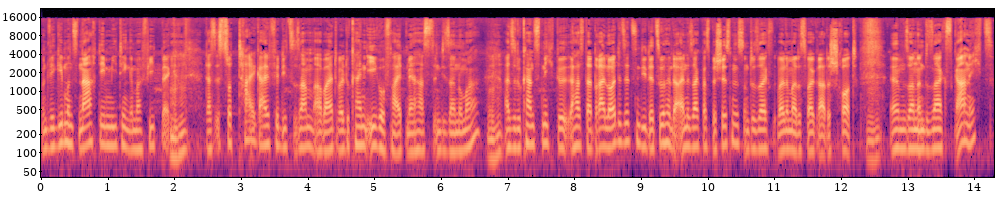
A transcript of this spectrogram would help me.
und wir geben uns nach dem Meeting immer Feedback. Mhm. Das ist total geil für die Zusammenarbeit, weil du keinen Ego-Fight mehr hast in dieser Nummer. Mhm. Also du kannst nicht, du hast da drei Leute sitzen, die dir zuhören, der eine sagt was beschissen ist und du sagst, Waldemar, das war gerade Schrott. Mhm. Ähm, sondern du sagst gar nichts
